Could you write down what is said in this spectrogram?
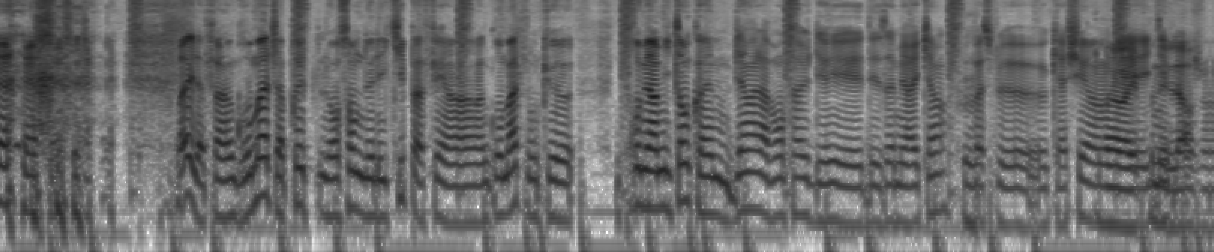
Ouais, il a fait un gros match. Après, l'ensemble de l'équipe a fait un gros match. Donc, une première mi-temps, quand même, bien à l'avantage des, des Américains. Faut Mm. pas se le cacher. hein. Ouais, ouais, Et- il large. ouais.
